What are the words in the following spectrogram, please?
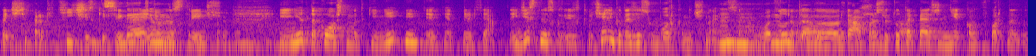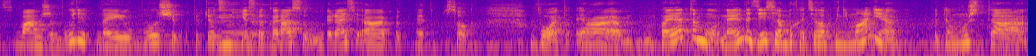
почти практически всегда, всегда идем навстречу. Да. И нет такого, что мы такие, нет, нет, нет, нет, нельзя. Единственное исключение, когда здесь уборка начинается. Mm-hmm. Вот ну, тут, тогда, э, да, просто тут опять же некомфортно вам же будет, да и уборщику придется ну, несколько да. раз убирать а, этот песок. Вот, а, поэтому, наверное, здесь я бы хотела понимания, потому что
